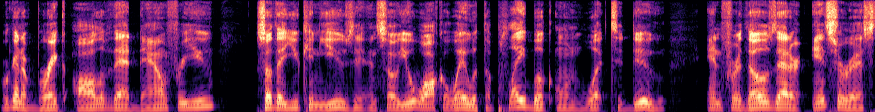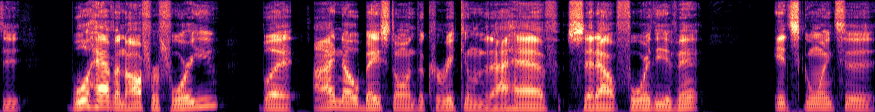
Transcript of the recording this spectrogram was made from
We're going to break all of that down for you so that you can use it. And so you'll walk away with a playbook on what to do. And for those that are interested, we'll have an offer for you. But I know based on the curriculum that I have set out for the event, it's going to,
